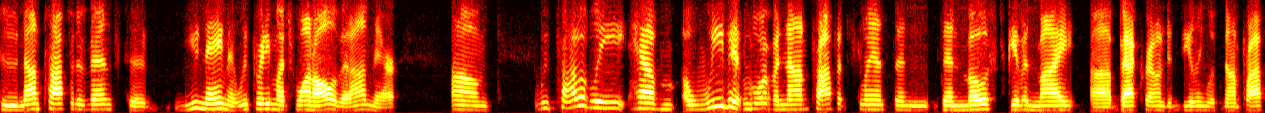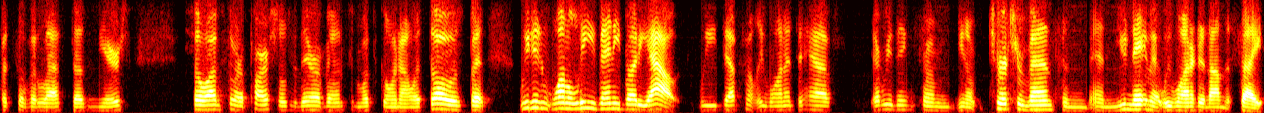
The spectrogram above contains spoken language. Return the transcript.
to nonprofit events to you name it. We pretty much want all of it on there. Um, we probably have a wee bit more of a nonprofit slant than than most, given my uh, background in dealing with nonprofits over the last dozen years. So I'm sort of partial to their events and what's going on with those. But we didn't want to leave anybody out. We definitely wanted to have everything from you know church events and and you name it. We wanted it on the site.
